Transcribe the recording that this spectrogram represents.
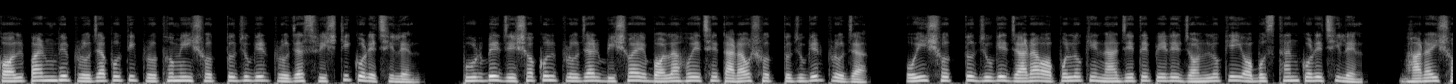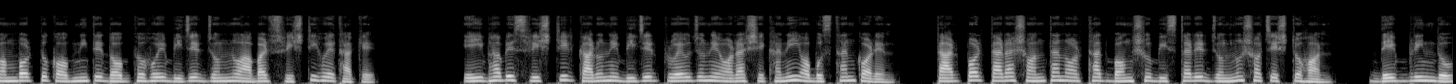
কল্পারম্ভে প্রজাপতি প্রথমেই সত্যযুগের প্রজা সৃষ্টি করেছিলেন। পূর্বে যে সকল প্রজার বিষয়ে বলা হয়েছে তারাও সত্যযুগের প্রজা। ওই সত্য যুগে যারা অপলোকে না যেতে পেরে জনলোকেই অবস্থান করেছিলেন ভাড়াই সম্বর্তক অগ্নিতে দগ্ধ হয়ে বীজের জন্য আবার সৃষ্টি হয়ে থাকে। এইভাবে সৃষ্টির কারণে বীজের প্রয়োজনে ওরা সেখানেই অবস্থান করেন। তারপর তারা সন্তান অর্থাৎ বংশ বিস্তারের জন্য সচেষ্ট হন। দেববৃন্দ,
